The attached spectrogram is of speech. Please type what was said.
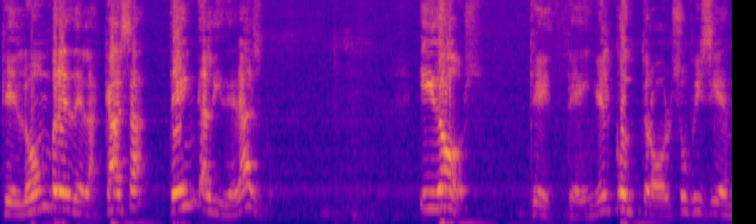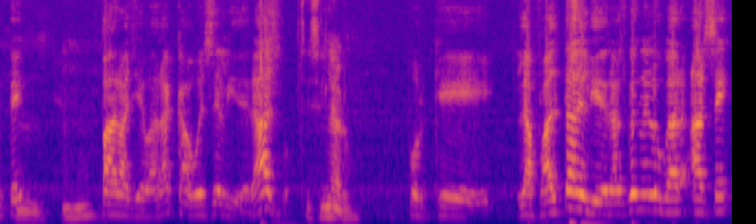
que el hombre de la casa tenga liderazgo. Y dos, que tenga el control suficiente mm, para llevar a cabo ese liderazgo. Sí, claro. Porque la falta de liderazgo en el hogar hace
